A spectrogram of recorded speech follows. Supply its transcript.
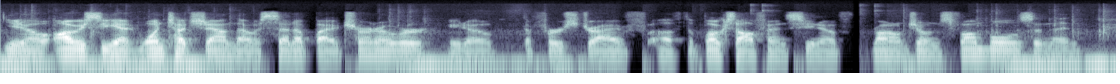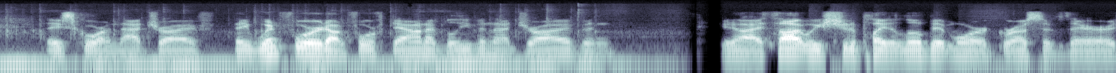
you know, obviously, you had one touchdown that was set up by a turnover. You know, the first drive of the Bucs offense. You know, Ronald Jones fumbles, and then they score on that drive. They went for it on fourth down, I believe, in that drive, and you know, I thought we should have played a little bit more aggressive there.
